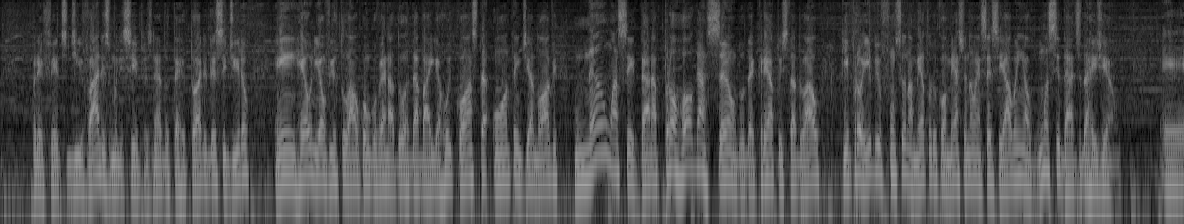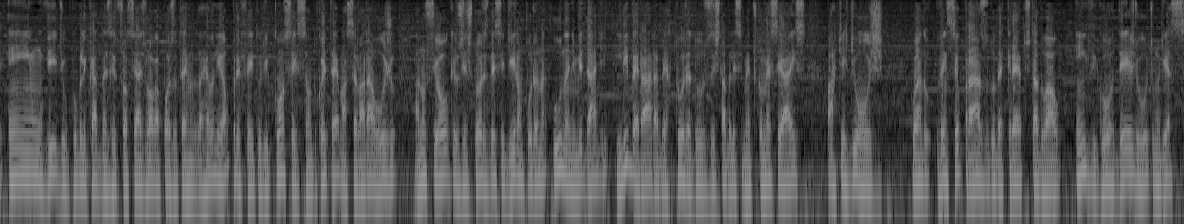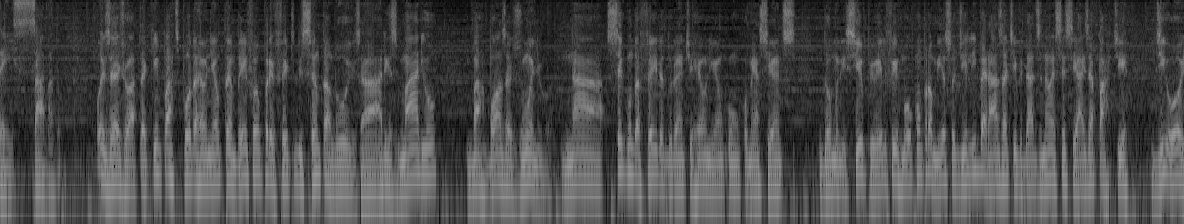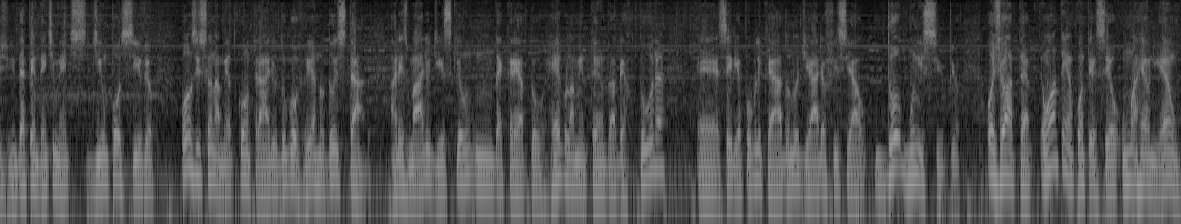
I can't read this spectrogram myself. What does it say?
prefeitos de vários municípios, né, do território decidiram em reunião virtual com o governador da Bahia, Rui Costa, ontem, dia 9, não aceitar a prorrogação do decreto estadual que proíbe o funcionamento do comércio não essencial em algumas cidades da região. Eh, em um vídeo publicado nas redes sociais logo após o término da reunião, o prefeito de Conceição do Coité, Marcelo Araújo, anunciou que os gestores decidiram por unanimidade liberar a abertura dos estabelecimentos comerciais a partir de hoje. Quando venceu o prazo do decreto estadual em vigor desde o último dia 6, sábado. Pois é, Jota. Quem participou da reunião também foi o prefeito de Santa Luz, Arismário Barbosa Júnior. Na segunda-feira, durante reunião com comerciantes do município, ele firmou o compromisso de liberar as atividades não essenciais a partir de hoje, independentemente de um possível posicionamento contrário do governo do estado. Arismário disse que um, um decreto regulamentando a abertura eh, seria publicado no Diário Oficial do município. Ô Jota, ontem aconteceu uma reunião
